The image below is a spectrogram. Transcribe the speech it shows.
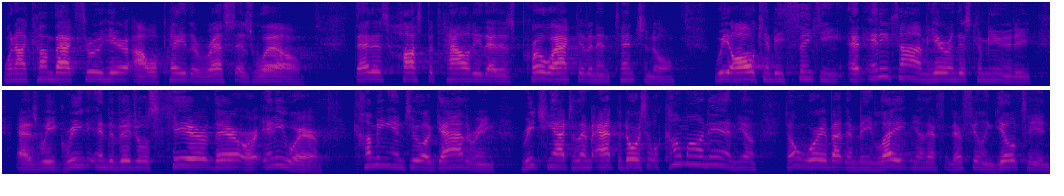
when I come back through here, I will pay the rest as well. That is hospitality that is proactive and intentional. We all can be thinking at any time here in this community as we greet individuals here, there, or anywhere, coming into a gathering, reaching out to them at the door, say, Well, come on in. You know, don't worry about them being late. You know, they're, they're feeling guilty and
